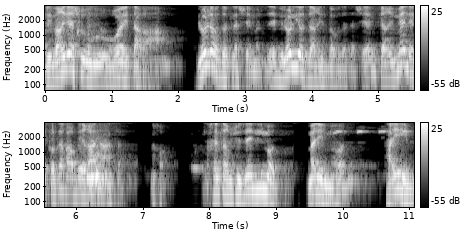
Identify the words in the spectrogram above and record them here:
וברגע שהוא רואה את הרע, לא להודות לשם על זה ולא להיות זריז בעבודת השם, כי הרי מילא כל כך הרבה רע נעשה. נכון. לכן צריך בשביל זה ללמוד. מה ללמוד? האם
